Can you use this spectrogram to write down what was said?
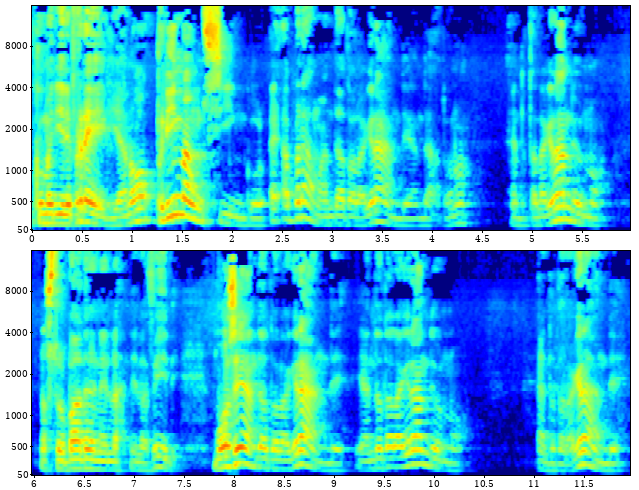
come dire, previa, no? Prima un singolo. Eh, Abramo è andato alla grande, è andato, no? È andato alla grande o no? Nostro padre nella, nella fede. Mosè è andato alla grande, è andato alla grande o no? È andato alla grande.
